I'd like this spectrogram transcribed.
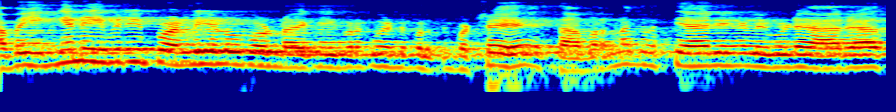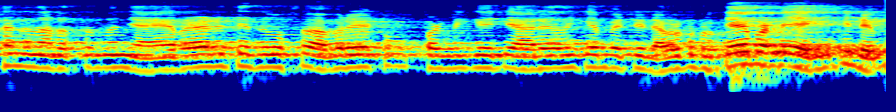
അപ്പോൾ ഇങ്ങനെ ഇവർ ഈ പള്ളികളൊക്കെ ഉണ്ടാക്കി ഇവർക്ക് വേണ്ടി പ്രത്യേകം പക്ഷേ സവർണ ക്രിസ്ത്യാനികൾ ഇവിടെ ആരാധന നടത്തുന്ന ഞായറാഴ്ച ദിവസം അവരെ പള്ളി കയറ്റി ആരാധിക്കാൻ പറ്റില്ല. അവർക്ക് പ്രത്യേക പള്ളി എങ്കിലും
